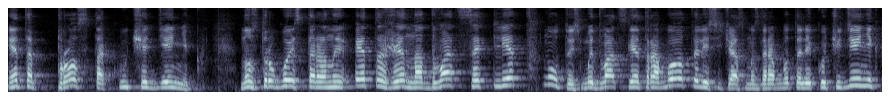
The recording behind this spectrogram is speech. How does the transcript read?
это просто куча денег. Но с другой стороны, это же на 20 лет. Ну, то есть мы 20 лет работали, сейчас мы заработали кучу денег.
